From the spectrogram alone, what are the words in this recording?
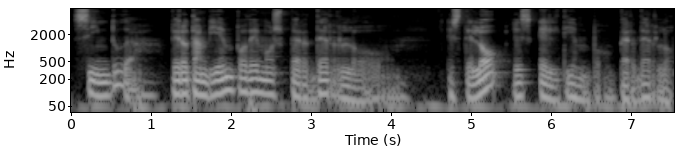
Sin duda, pero también podemos perderlo. Este lo es el tiempo, perderlo.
